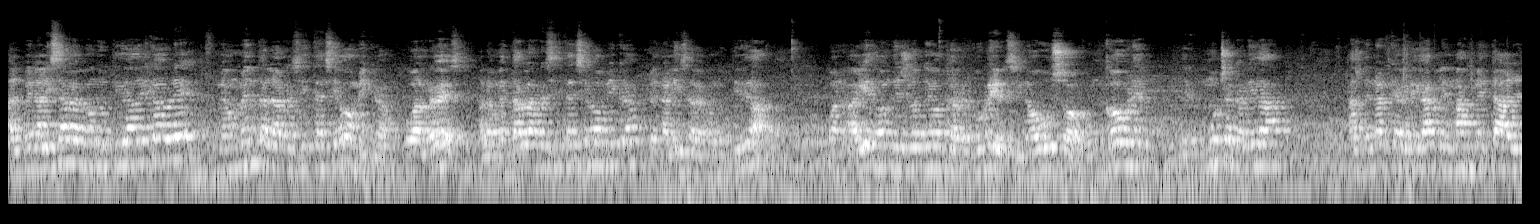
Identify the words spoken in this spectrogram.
al penalizar la conductividad del cable me aumenta la resistencia ómica, o al revés, al aumentar la resistencia ómica penaliza la conductividad. Bueno, ahí es donde yo tengo que recurrir, si no uso un cobre de mucha calidad, a tener que agregarle más metal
